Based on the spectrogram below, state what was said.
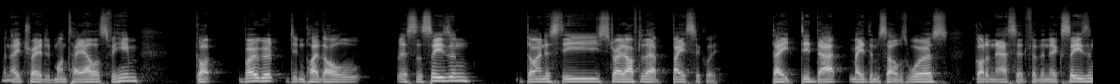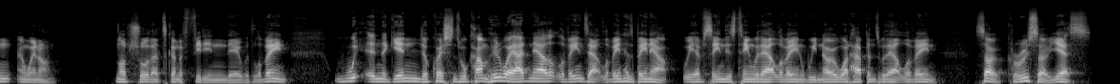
when they traded Monta Ellis for him. Got Bogut, didn't play the whole rest of the season. Dynasty straight after that, basically. They did that, made themselves worse, got an asset for the next season, and went on. Not sure that's going to fit in there with And again, the questions will come: Who do I add now that LaVine's out? LaVine has been out. We have seen this team without LaVine. We know what happens without LaVine. So Caruso, yes.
